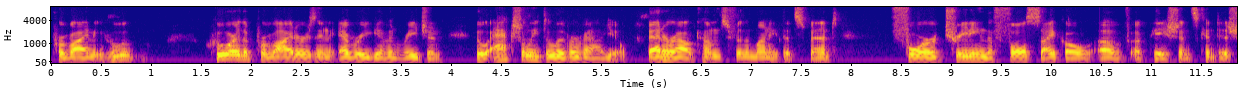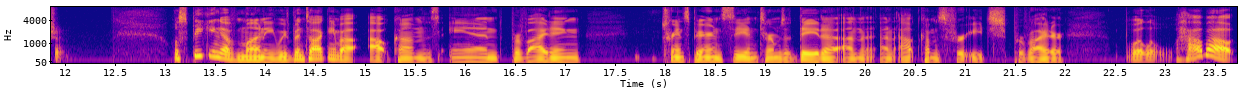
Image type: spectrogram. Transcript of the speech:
providing who? Who are the providers in every given region who actually deliver value, better outcomes for the money that's spent for treating the full cycle of a patient's condition? Well, speaking of money, we've been talking about outcomes and providing transparency in terms of data on the, on outcomes for each provider. Well, how about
